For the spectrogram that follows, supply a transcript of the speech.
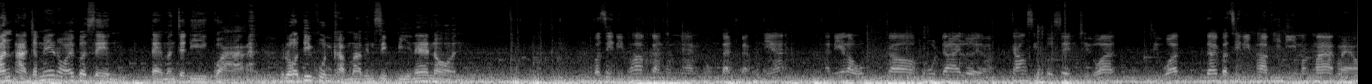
มันอาจจะไม่ร้อยเปอร์เซ็นต์แต่มันจะดีกว่ารถที่คุณขับมาเป็น 10 ปีแน่นอน ประสิทธิภาพการทำงานของแบตแบบเนี้ยอันนี้เราก็พูดได้เลยอะ90%ถือว่าถือ ว่าได้ประสิทธิภาพที่ดีมาก ๆแล้ว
